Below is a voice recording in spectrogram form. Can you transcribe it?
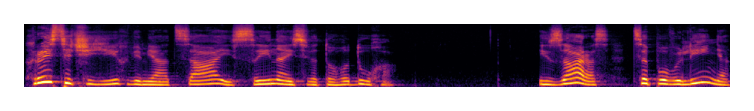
хрестячи їх в ім'я Отця і Сина і Святого Духа. І зараз це повеління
